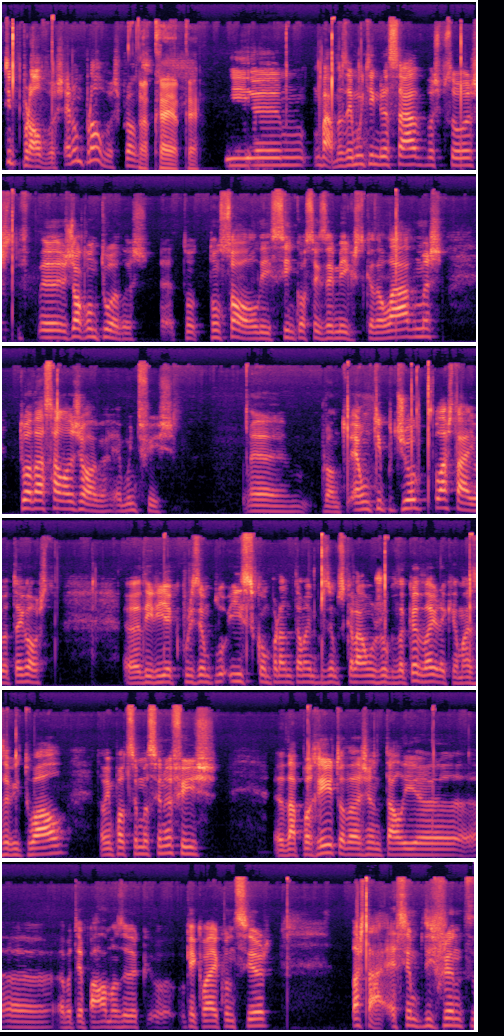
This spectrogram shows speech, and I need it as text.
tipo provas. Eram provas, pronto. Ok, ok. E, um, bah, mas é muito engraçado, as pessoas uh, jogam todas. Estão uh, só ali cinco ou seis amigos de cada lado, mas toda a sala joga, é muito fixe. Uh, pronto, é um tipo de jogo que lá está, eu até gosto. Uh, diria que, por exemplo, isso comparando também, por exemplo, se calhar um jogo da cadeira, que é mais habitual, também pode ser uma cena fixe. Dá para rir, toda a gente está ali a, a, a bater palmas, a ver o que é que vai acontecer. Lá está, é sempre diferente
